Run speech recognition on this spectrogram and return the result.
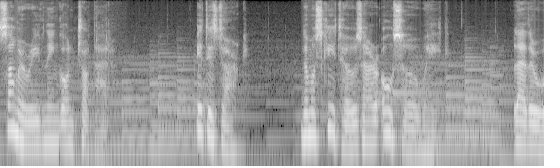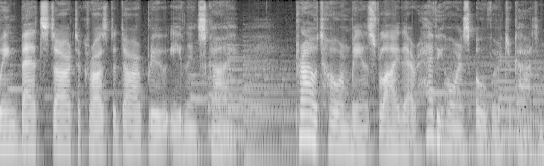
summer evening on Chotar. It is dark. The mosquitoes are also awake. Leather-winged bats dart across the dark blue evening sky. Proud hornbills fly their heavy horns over the garden.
